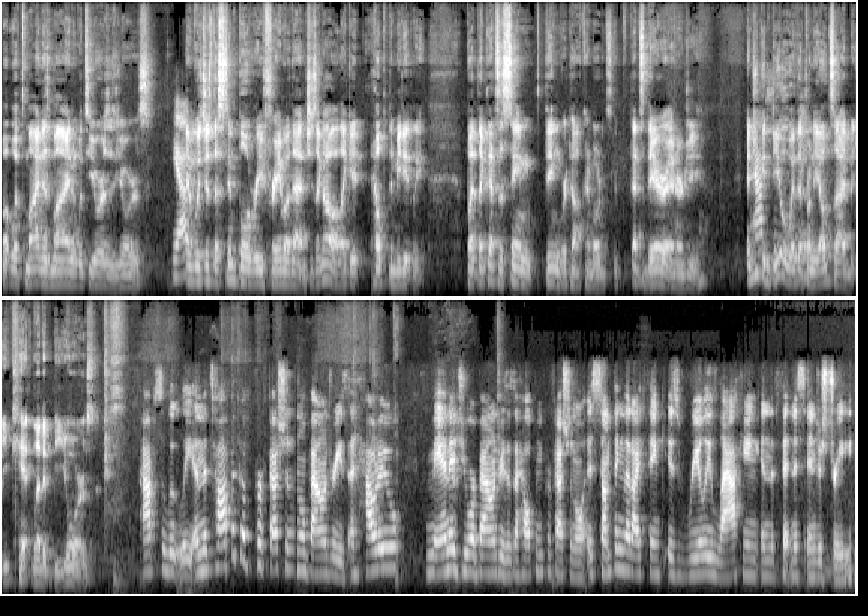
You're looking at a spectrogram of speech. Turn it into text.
but what's mine is mine and what's yours is yours. Yeah. It was just a simple reframe of that. And she's like, oh, like it helped immediately. But like that's the same thing we're talking about. It's, that's their energy. And you Absolutely. can deal with it from the outside, but you can't let it be yours. Absolutely. And the topic of professional boundaries and how to manage your boundaries as a helping professional is something that I think is really lacking in the fitness industry.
